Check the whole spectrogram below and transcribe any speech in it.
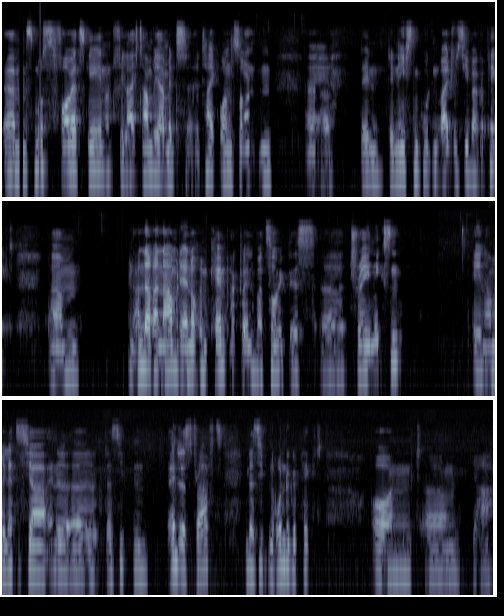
Ähm, es muss vorwärts gehen und vielleicht haben wir ja mit äh, Taekwon Thornton äh, den, den nächsten guten Wide Receiver gepickt. Ähm, ein anderer Name, der noch im Camp aktuell überzeugt ist, äh, Trey Nixon. Den haben wir letztes Jahr Ende, äh, siebten, Ende des Drafts in der siebten Runde gepickt. Und ähm, ja,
